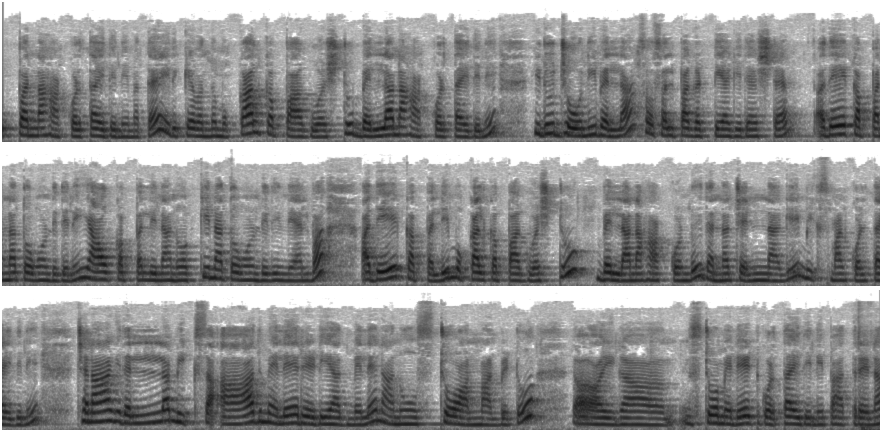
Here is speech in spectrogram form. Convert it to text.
ಉಪ್ಪನ್ನು ಹಾಕ್ಕೊಳ್ತಾ ಇದ್ದೀನಿ ಮತ್ತು. ಇದಕ್ಕೆ ಒಂದು ಮುಕ್ಕಾಲು ಕಪ್ ಆಗುವಷ್ಟು ಬೆಲ್ಲನ ಹಾಕ್ಕೊಳ್ತಾ ಇದ್ದೀನಿ. ಇದು ಜೋನಿ ಬೆಲ್ಲ ಸೊ ಸ್ವಲ್ಪ ಗಟ್ಟಿಯಾಗಿದೆ ಅಷ್ಟೇ. ಅದೇ ಕಪ್ಪನ್ನು ತೊಗೊಂಡಿದ್ದೀನಿ. ಯಾವ ಕಪ್ಪಲ್ಲಿ ನಾನು ಅಕ್ಕಿನ ತೊಗೊಂಡಿದ್ದೀನಿ ಅಲ್ವಾ, ಅದೇ ಕಪ್ಪಲ್ಲಿ ಮುಕ್ಕಾಲು ಕಪ್ ಆಗುವಷ್ಟು ಬೆಲ್ಲನ ಹಾಕ್ಕೊಂಡು ಇದನ್ನು ಚೆನ್ನಾಗಿ ಮಿಕ್ಸ್ ಮಾಡ್ಕೊಳ್ತಾ ಇದ್ದೀನಿ. ಚೆನ್ನಾಗಿ ಇದೆಲ್ಲ ಮಿಕ್ಸ್ ಆದಮೇಲೆ ರೆಡಿ ಆದಮೇಲೆ ನಾನು ಸ್ಟೋ ಆನ್ ಮಾಡಿಬಿಟ್ಟು ಈಗ ಸ್ಟೋವ್ ಮೇಲೆ ಇಟ್ಕೊಳ್ತಾ ಇದ್ದೀನಿ ಪಾತ್ರೆನ.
